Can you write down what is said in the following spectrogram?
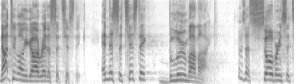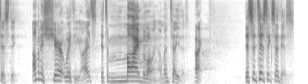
Not too long ago, I read a statistic, and this statistic blew my mind. It was a sobering statistic. I'm going to share it with you. All right? It's, it's mind blowing. I'm going to tell you this. All right. The statistic said this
